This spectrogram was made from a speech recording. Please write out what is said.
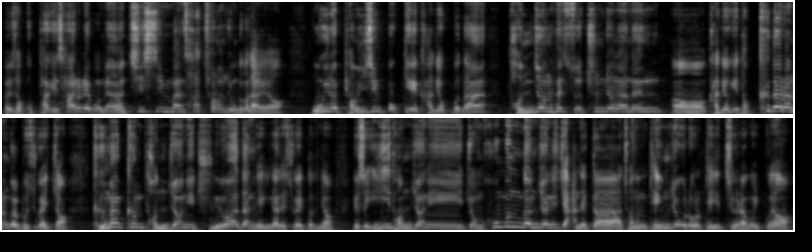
그래서 곱하기 4를 해보면 70만 4천 원 정도가 나와요. 오히려 변신 뽑기의 가격보다 던전 횟수 충전하는 어, 가격이 더 크다라는 걸 볼 수가 있죠. 그만큼 던전이 중요하다는 얘기가 될 수가 있거든요. 그래서 이 던전이 좀 호문 던전이지 않을까 저는 개인적으로 그렇게 예측을 하고 있고요.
